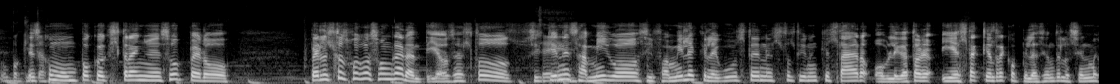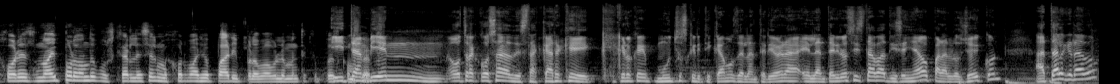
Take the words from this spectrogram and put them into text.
un poquito. Es como un poco extraño eso, pero pero estos juegos son garantía, o sea, estos si Sí. tienes amigos y familia que le gusten, estos tienen que estar obligatorio. Y esta que es recopilación de los 100 mejores, no hay por dónde buscarle, es el mejor Mario Party probablemente que puedes Y comprar. también otra cosa a destacar que, que creo que muchos criticamos del anterior era el anterior sí estaba diseñado para los Joy-Con a tal grado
